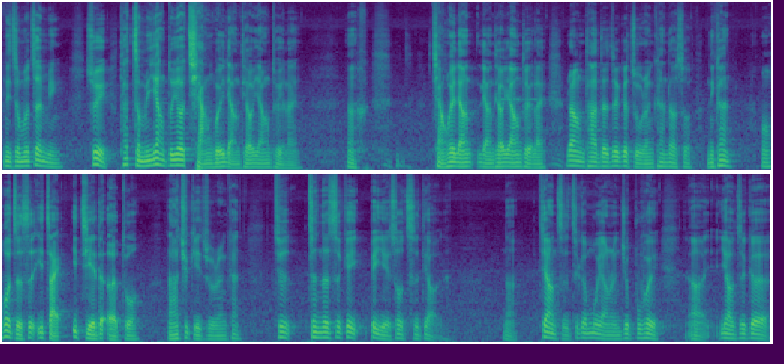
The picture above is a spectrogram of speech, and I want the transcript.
你怎么证明？所以他怎么样都要抢回两条羊腿来，啊，抢回两两条羊腿来，让他的这个主人看到说，你看，哦，或者是一宰一截的耳朵拿去给主人看，就真的是被被野兽吃掉的，那。这样子，这个牧羊人就不会啊，要这个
